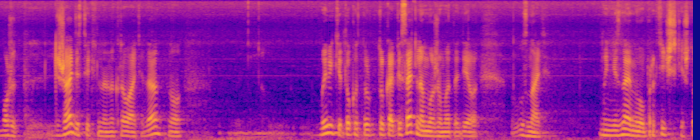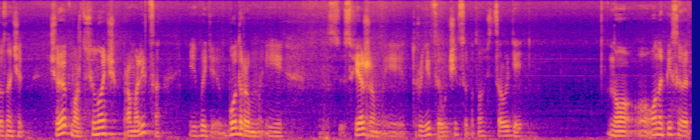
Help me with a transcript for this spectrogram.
может лежать действительно на кровати, да, но мы, видите, только, только описательно можем это дело узнать. Мы не знаем его практически, что значит человек может всю ночь промолиться и быть бодрым и свежим, и трудиться, учиться потом целый день. Но он описывает,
